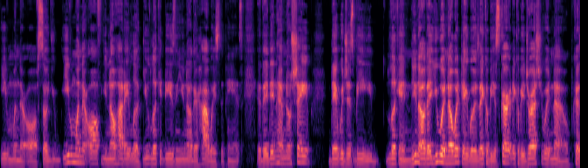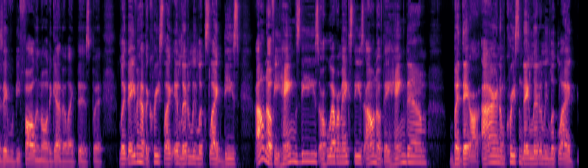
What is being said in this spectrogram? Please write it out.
even when they're off. So you even when they're off, you know how they look. You look at these and you know they're high-waisted pants. If they didn't have no shape, they would just be looking, you know, that you wouldn't know what they was. They could be a skirt, they could be dress, you wouldn't know because they would be falling all together like this. But look, they even have the crease, like it literally looks like these. I don't know if he hangs these or whoever makes these. I don't know if they hang them, but they are iron them, crease them. They literally look like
